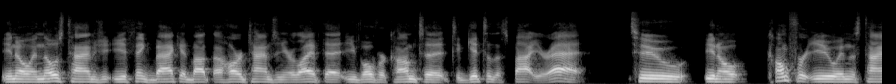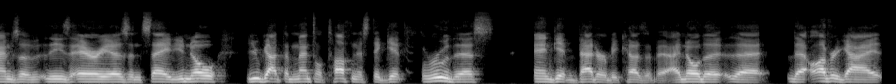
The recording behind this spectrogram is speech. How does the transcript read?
you know, in those times, you, you think back about the hard times in your life that you've overcome to to get to the spot you're at, to you know comfort you in the times of these areas and say, you know, you got the mental toughness to get through this and get better because of it. I know that that that every guy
